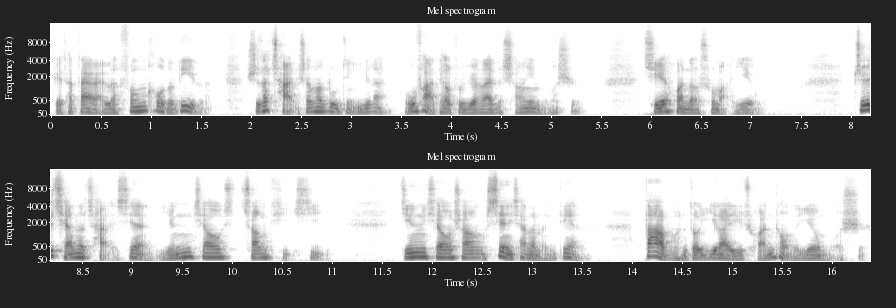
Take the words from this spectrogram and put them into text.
给他带来了丰厚的利润，使他产生了路径依赖，无法跳出原来的商业模式，切换到数码业务。之前的产线、营销商体系、经销商线下的门店，大部分都依赖于传统的业务模式。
